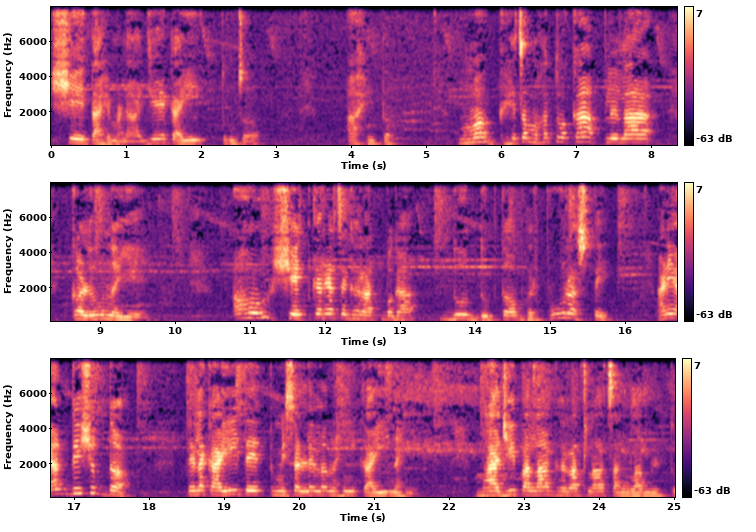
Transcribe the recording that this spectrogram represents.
शेत आहे म्हणा जे काही तुमचं आहे तर मग ह्याचं महत्त्व का आपल्याला कळू नये? अहो शेतकऱ्याचं घरात बघा दूध दुभतं भरपूर असते. आणि अगदी शुद्ध. त्याला काही ते मिसळलेलं नाही काही नाही. भाजीपाला घरातला चांगला मिळतो.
